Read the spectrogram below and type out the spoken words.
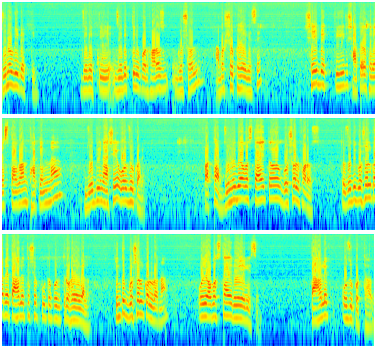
জুনুবি ব্যক্তি, যে ব্যক্তি, যে ব্যক্তির উপর ফরজ গোসল আবশ্যক হয়ে গেছে, সেই ব্যক্তির সাথেও ফেরেস্তাগণ থাকেন না, যদি না সে অজু করে। অর্থাৎ জুনুবি অবস্থায় তো গোসল ফরজ। তো যদি গোসল করে, তাহলে তো সে পুত পবিত্র হয়ে গেল। কিন্তু গোসল করল না, ওই অবস্থায় রয়ে গেছে। তাহলে অজু করতে হবে।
